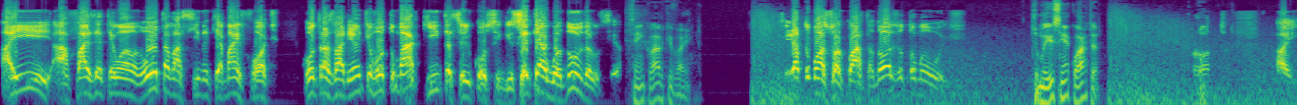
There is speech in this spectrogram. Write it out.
Aí a Pfizer tem uma outra vacina que é mais forte contra as variantes. Eu vou tomar a quinta se eu conseguir. Você tem alguma dúvida, Luciano? Sim, claro que vai. Você já tomou a sua quarta dose ou tomou hoje? Tomei sim, a quarta. Pronto. Aí.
